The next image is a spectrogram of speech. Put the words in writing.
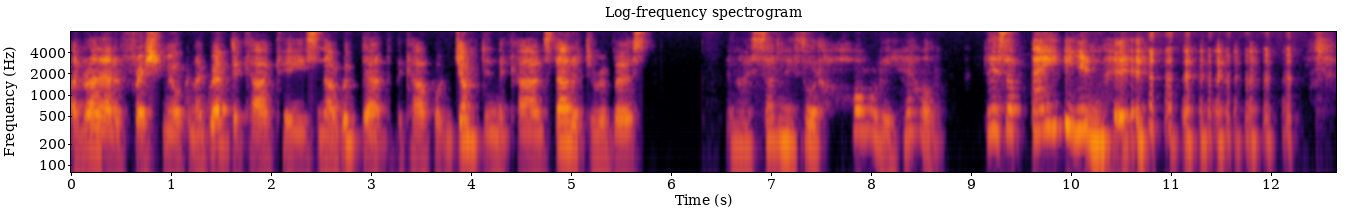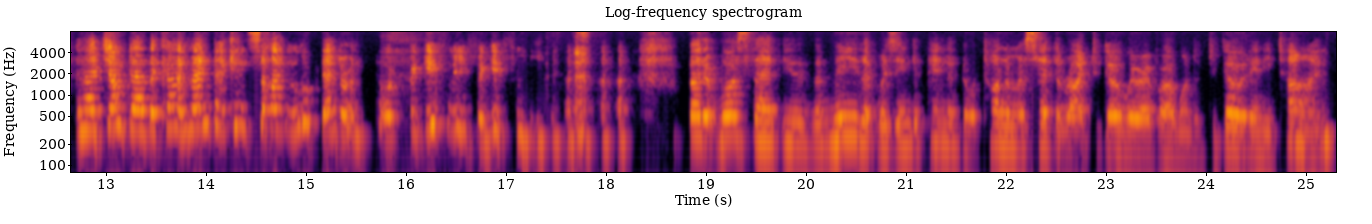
I'd run out of fresh milk and I grabbed the car keys and I whipped out to the carport and jumped in the car and started to reverse. And I suddenly thought, holy hell, there's a baby in there. and I jumped out of the car and ran back inside and looked at her and thought, forgive me, forgive me. but it was that, you know, the me that was independent, autonomous, had the right to go wherever I wanted to go at any time,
